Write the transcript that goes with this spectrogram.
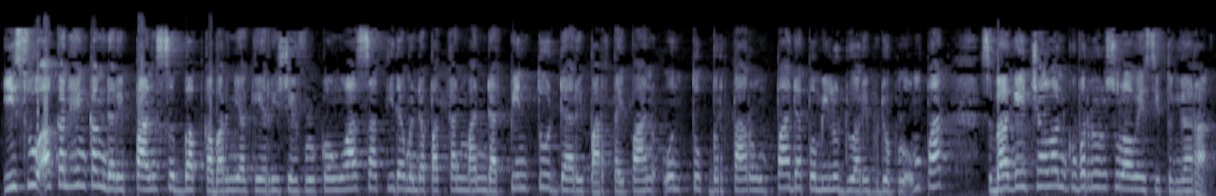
Isu akan hengkang dari PAN sebab kabarnya Kerry Sheful Kongwasa tidak mendapatkan mandat pintu dari Partai PAN untuk bertarung pada pemilu 2024 sebagai calon gubernur Sulawesi Tenggara.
